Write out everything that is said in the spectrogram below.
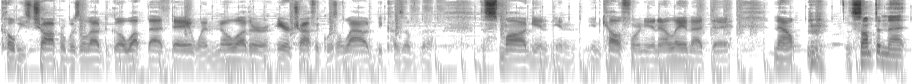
Kobe's chopper was allowed to go up that day when no other air traffic was allowed because of the the smog in in in California and LA that day. Now, something that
